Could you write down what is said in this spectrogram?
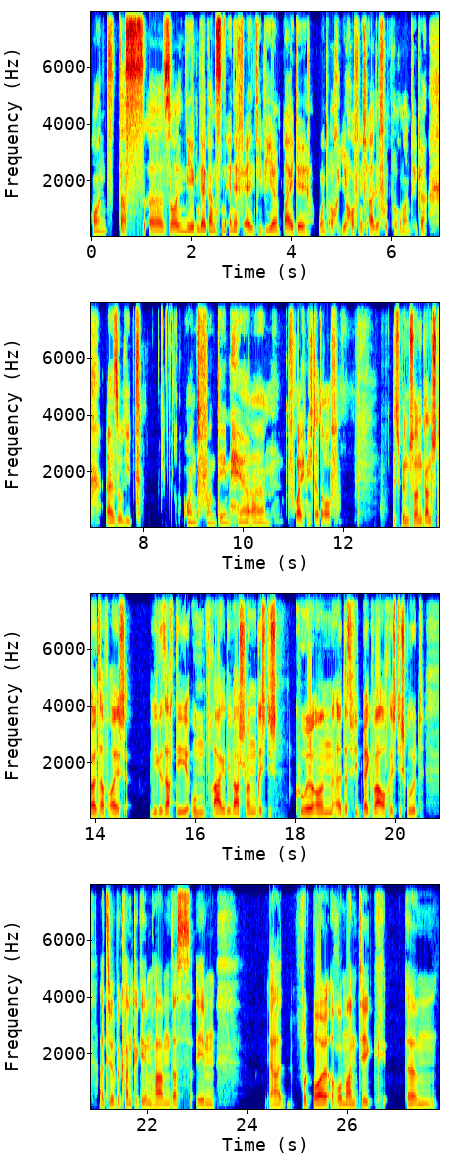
Und das äh, soll neben der ganzen NFL, die wir beide und auch ihr hoffentlich alle Football-Romantiker äh, so liebt. Und von dem her ähm, freue ich mich darauf. Ich bin schon ganz stolz auf euch. Wie gesagt, die Umfrage, die war schon richtig cool und äh, das Feedback war auch richtig gut, als wir bekannt gegeben haben, dass eben ja, Football-Romantik ähm,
